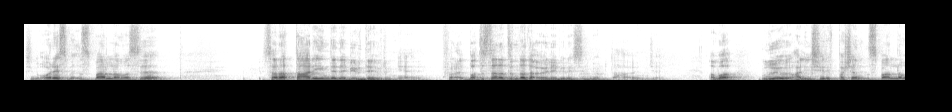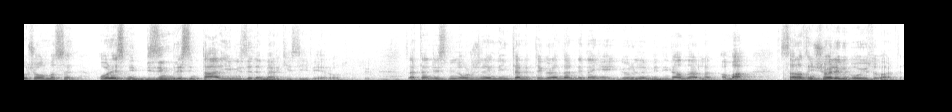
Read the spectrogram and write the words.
Şimdi o resmi ısmarlaması sanat tarihinde de bir devrim yani. Batı sanatında da öyle bir resim yok daha önce. Ama bunu Halil Şerif Paşa'nın ısmarlamış olması o resmi bizim resim tarihimizde de merkezi bir yere oturtuyor. Zaten resmin orijinalini internette görenler neden görülemediğini anlarlar. Ama sanatın şöyle bir boyutu vardır.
